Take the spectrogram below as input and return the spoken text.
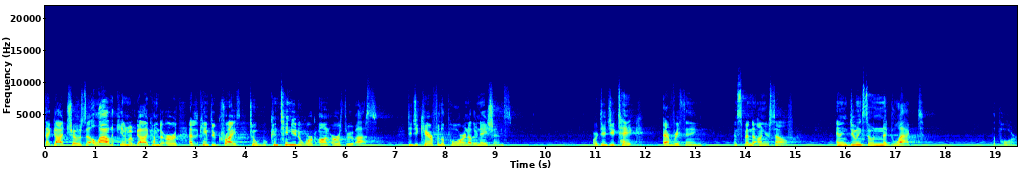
that God chose to allow the kingdom of God come to earth as it came through Christ to continue to work on earth through us. Did you care for the poor in other nations? Or did you take everything and spend it on yourself? And in doing so, neglect the poor.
